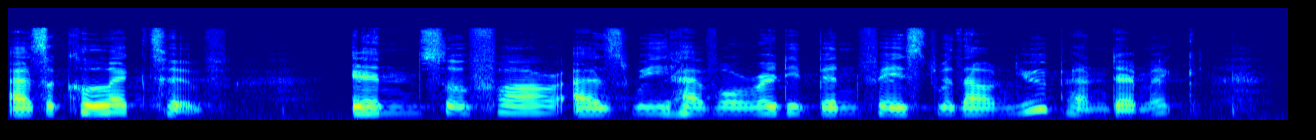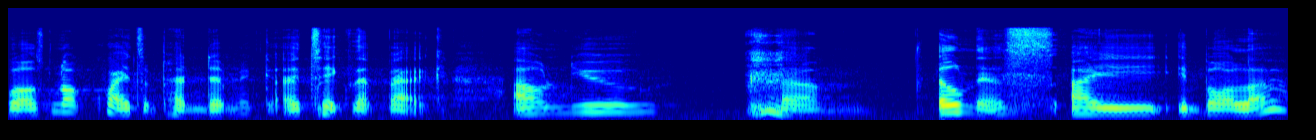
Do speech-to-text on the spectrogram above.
as a collective insofar as we have already been faced with our new pandemic, well, it's not quite a pandemic, I take that back, our new um, illness, i.e. Ebola,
